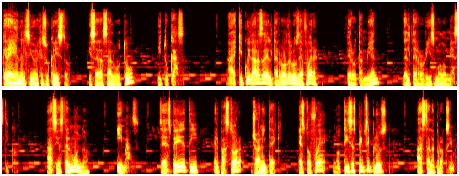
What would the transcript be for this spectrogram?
cree en el Señor Jesucristo y serás salvo tú y tu casa. Hay que cuidarse del terror de los de afuera, pero también del terrorismo doméstico. Así está el mundo y más. Se despide de ti el pastor Johnny Tech. Esto fue Noticias Pipsy Plus. Hasta la próxima.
